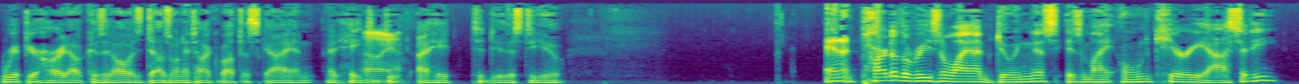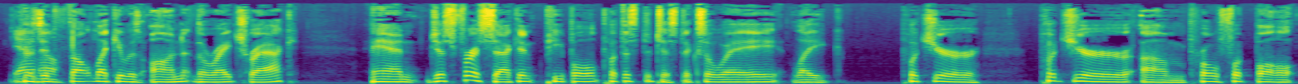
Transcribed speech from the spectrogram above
rip your heart out because it always does when I talk about this guy, and I hate to Oh, do. I hate to do this to you. And part of the reason why I'm doing this is my own curiosity because know. it felt like it was on the right track. And just for a second, people put the statistics away. Like, put your put your um, pro football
